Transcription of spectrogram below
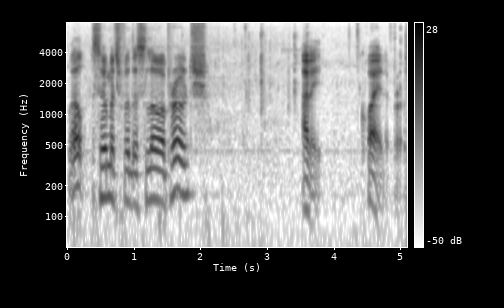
Well, so much for the slow approach. I mean, quiet approach.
